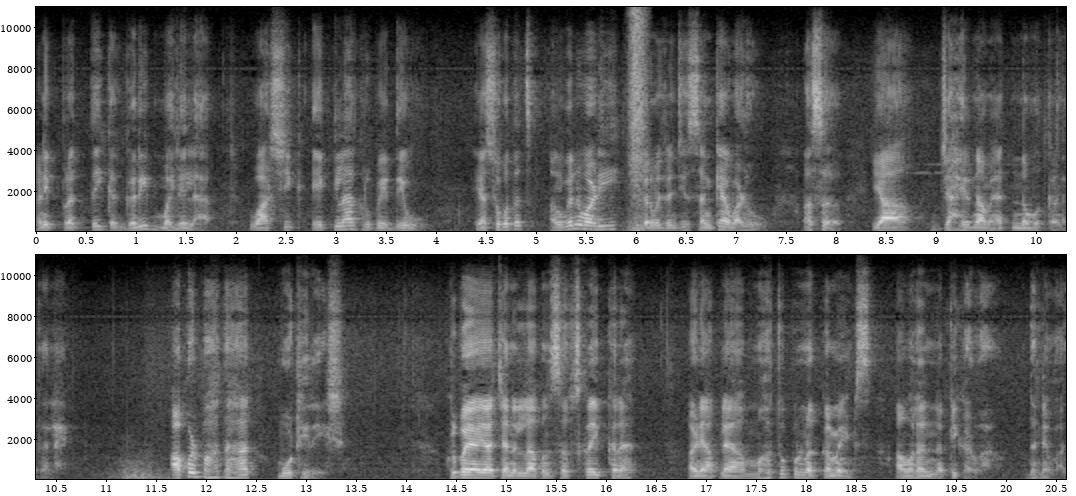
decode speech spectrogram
आणि प्रत्येक गरीब महिलेला वार्षिक एक लाख रुपये देऊ यासोबतच अंगणवाडी कर्मचाऱ्यांची संख्या वाढवू असं या जाहीरनाम्यात नमूद करण्यात आलं आहे आपण पाहत आहात मोठी रेष. कृपया या चॅनलला आपण सबस्क्राईब करा आणि आपल्या महत्त्वपूर्ण कमेंट्स आम्हाला नक्की कळवा. धन्यवाद.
